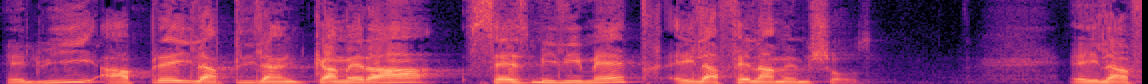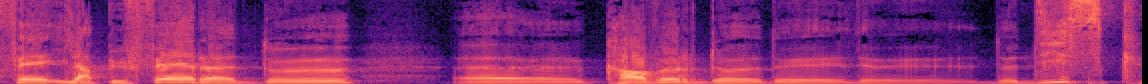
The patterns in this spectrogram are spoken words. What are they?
Et lui, après, il a pris une caméra 16 mm et il a fait la même chose. Et il a, fait, il a pu faire deux euh, covers de, de, disques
